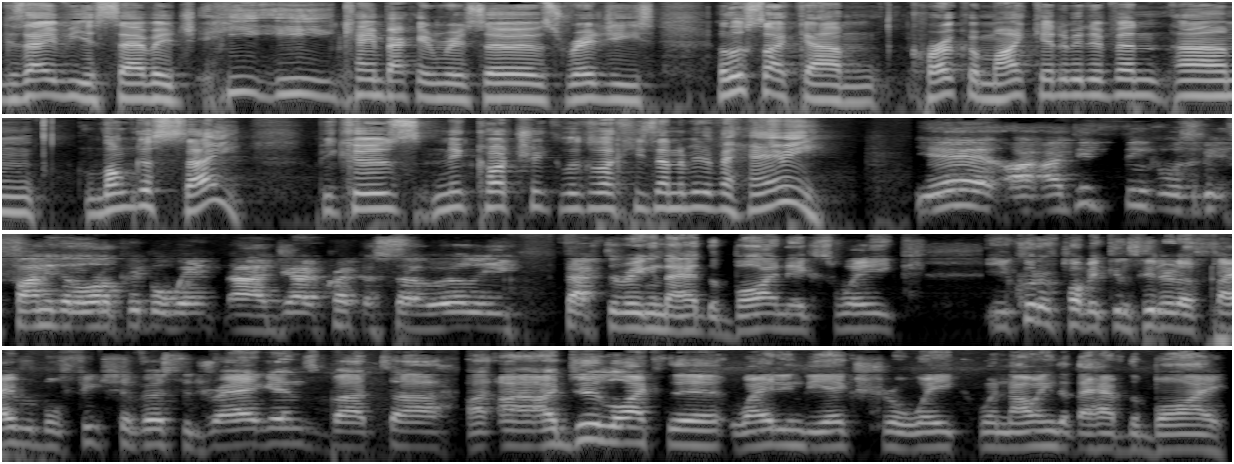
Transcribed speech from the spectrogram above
Xavier Savage, he, he came back in reserves. Reggie's. It looks like um, Croker might get a bit of an um, longer stay because Nick Cotric looks like he's done a bit of a hammy. Yeah, I, I did think it was a bit funny that a lot of people went uh, Jarrod Croker so early, factoring they had the buy next week. You could have probably considered a favourable fixture versus the Dragons, but uh, I, I I do like the waiting the extra week when knowing that they have the buy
